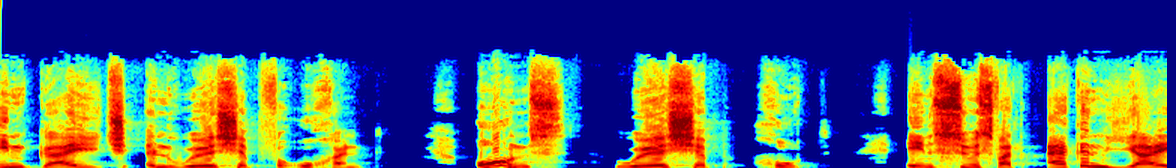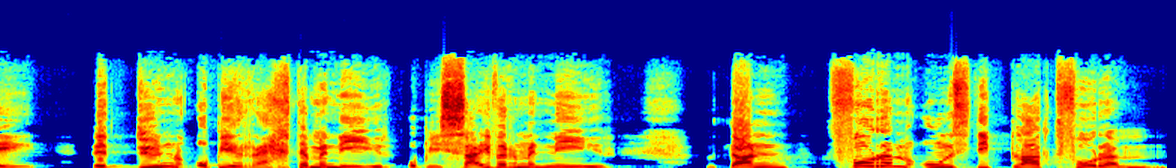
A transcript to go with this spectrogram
engage in worship vir oggend ons worship God. En soos wat ek en jy dit doen op die regte manier, op die suiwer manier, dan vorm ons die platform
